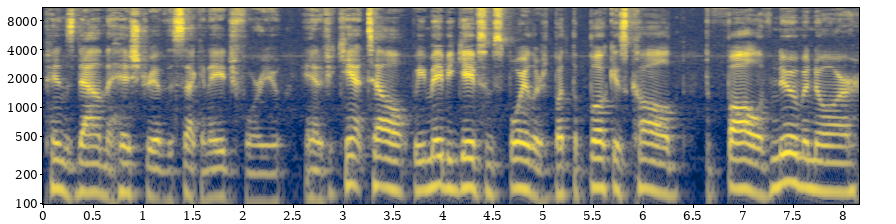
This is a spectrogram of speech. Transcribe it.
pins down the history of the Second Age for you. And if you can't tell, we maybe gave some spoilers, but the book is called The Fall of Numenor.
